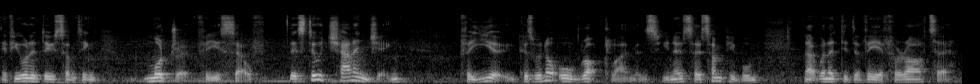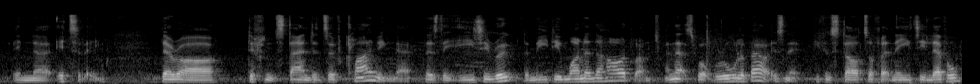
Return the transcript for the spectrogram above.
If you want to do something moderate for yourself, that's still challenging for you, because we're not all rock climbers, you know. So some people, like when I did the Via Ferrata in uh, Italy, there are different standards of climbing there. There's the easy route, the medium one, and the hard one. And that's what we're all about, isn't it? You can start off at an easy level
